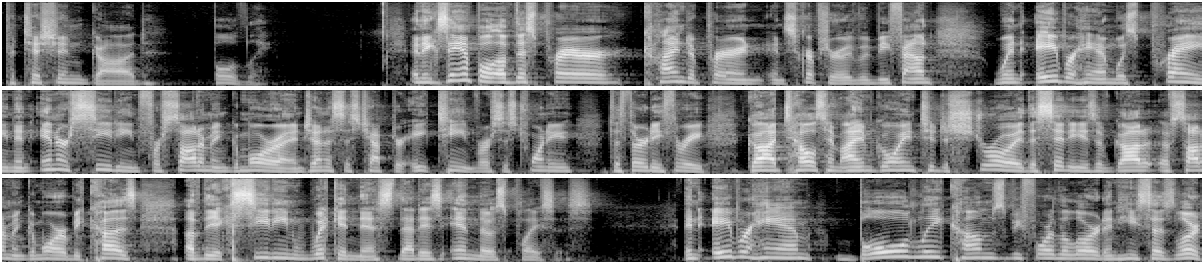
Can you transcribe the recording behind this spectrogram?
Petition God boldly. An example of this prayer, kind of prayer in, in Scripture, it would be found when Abraham was praying and interceding for Sodom and Gomorrah in Genesis chapter 18, verses 20 to 33. God tells him, I am going to destroy the cities of, God, of Sodom and Gomorrah because of the exceeding wickedness that is in those places. And Abraham boldly comes before the Lord and he says, Lord,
